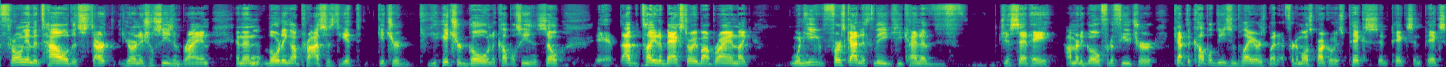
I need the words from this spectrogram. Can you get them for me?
throwing in the towel to start your initial season, Brian, and then yeah. loading up process to get get your hit your goal in a couple seasons. So eh, I'll tell you the backstory about Brian. Like when he first got in this league, he kind of just said, Hey, I'm going to go for the future. Kept a couple decent players, but for the most part, it was picks and picks and picks.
